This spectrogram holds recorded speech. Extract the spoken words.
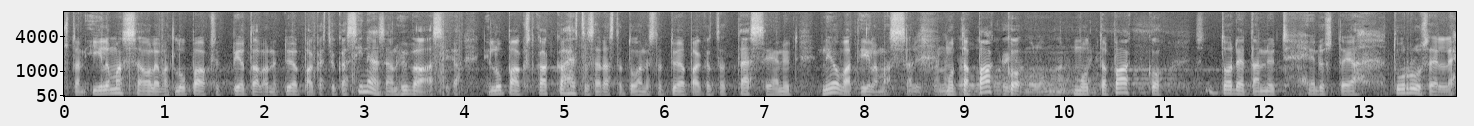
keskustan ilmassa olevat lupaukset biotalouden työpaikasta, joka sinänsä on hyvä asia, niin lupaukset 200 000 työpaikasta tässä ja nyt, ne ovat ilmassa. Mutta pakko, mutta pakko todeta nyt edustaja Turuselle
